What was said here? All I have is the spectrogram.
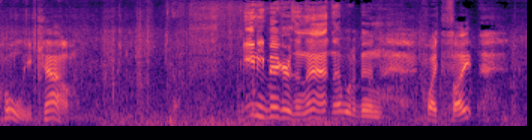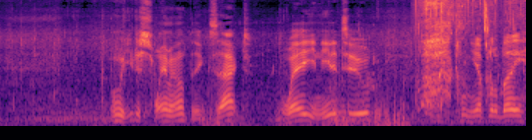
Holy cow. Any bigger than that, that would have been quite the fight. Boy, you just swam out the exact way you needed to. Oh, clean you up, little buddy.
